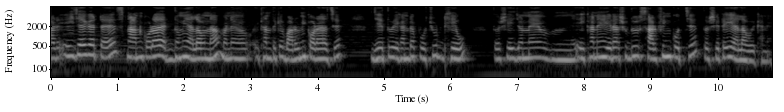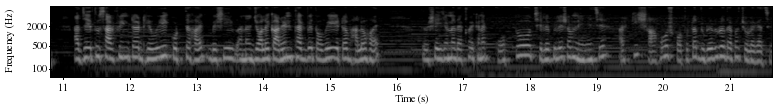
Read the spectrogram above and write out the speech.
আর এই জায়গাটায় স্নান করা একদমই অ্যালাউ না। মানে এখান থেকে বারণই করা আছে। যেহেতু এখানটা প্রচুর ঢেউ তো সেই জন্যে এখানে এরা শুধু সার্ফিং করছে, তো সেটাই অ্যালাউ এখানে। আর যেহেতু সার্ফিংটা ঢেউই করতে হয়, বেশি মানে জলে কারেন্ট থাকবে তবেই এটা ভালো হয়। তো সেই জন্য দেখো এখানে কত ছেলেপিলে সব নেমেছে, আর কি সাহস, কতটা দূরে দূরে দেখো চলে গেছে।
